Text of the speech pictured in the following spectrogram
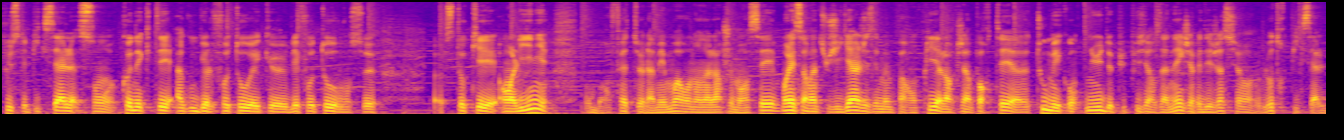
plus les pixels sont connectés à Google Photos et que les photos vont se euh, stockés en ligne. Bon, bah, en fait, la mémoire, on en a largement assez. Moi, les 128 Go, je les ai même pas remplis alors que j'ai importé euh, tous mes contenus depuis plusieurs années que j'avais déjà sur l'autre Pixel.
